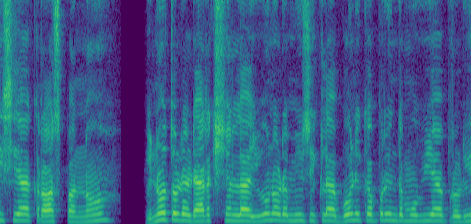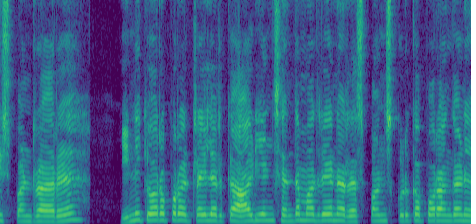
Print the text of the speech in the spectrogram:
ஈஸியாக கிராஸ் பண்ணும். வினோத்தோட டேரக்ஷனில் இவனோட மியூசிக்கில் போனி கபூர் இந்த மூவியை ப்ரொடியூஸ் பண்ணுறாரு இன்றைக்கி வரப்போகிற ட்ரெய்லருக்கு ஆடியன்ஸ் எந்த மாதிரியான ரெஸ்பான்ஸ் கொடுக்க போகிறாங்கன்னு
